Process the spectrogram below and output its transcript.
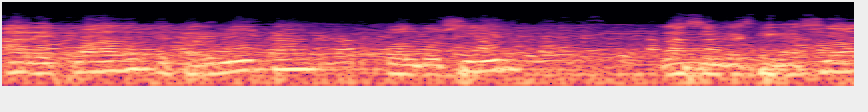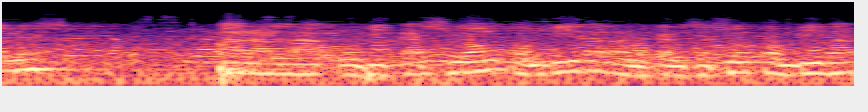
adecuado que permita conducir las investigaciones para la ubicación con vida, la localización con vida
